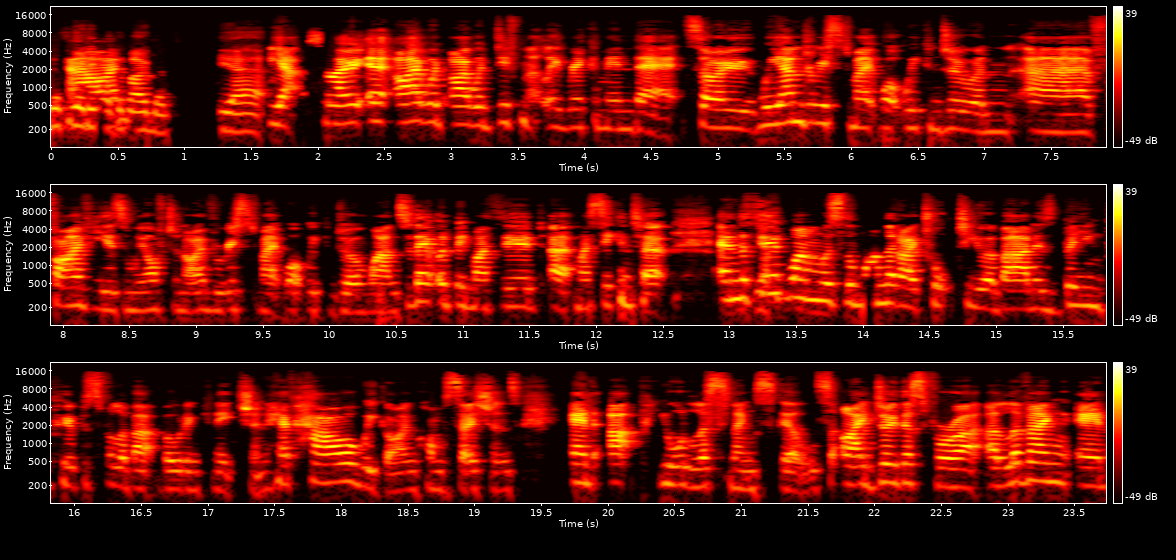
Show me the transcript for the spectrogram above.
it at the moment. Yeah. Yeah. So uh, I would I would definitely recommend that. So we underestimate what we can do in uh, five years, and we often overestimate what we can do in one. So that would be my third, uh, my second tip. And the third yep. one was the one that I talked to you about is being purposeful about building connection. Have how are we going conversations and up your listening skills. I do this for a, a, living, and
